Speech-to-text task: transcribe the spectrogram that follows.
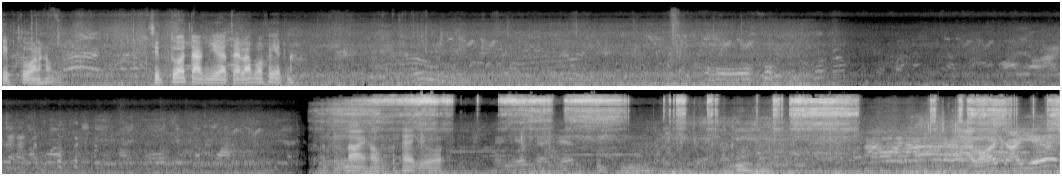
สิบตัวนะครับสิบตัวจากเหยื่อแต่ละประเภทนะ ได้ครับกระแทกอยู่ห้าร้อยใจเย็น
